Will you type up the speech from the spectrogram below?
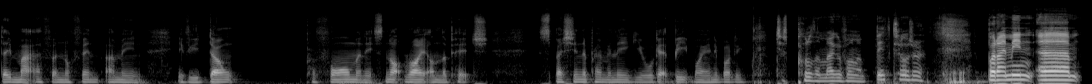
they matter for nothing. I mean, if you don't perform and it's not right on the pitch, especially in the Premier League, you will get beat by anybody. just pull the microphone a bit closer. But I mean, um,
